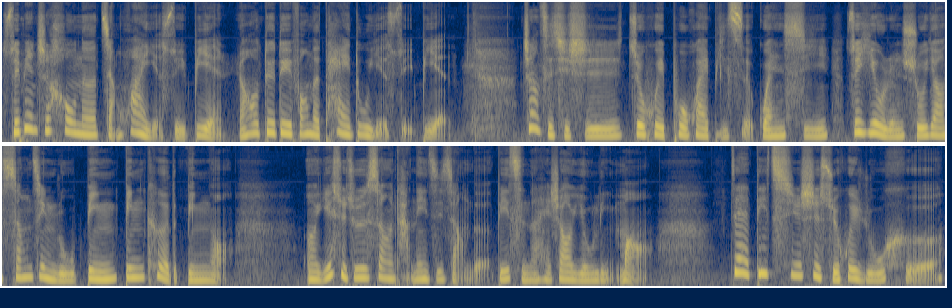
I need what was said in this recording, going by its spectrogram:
随便之后呢，讲话也随便，然后对对方的态度也随便。这样子其实就会破坏彼此的关系，所以也有人说要相敬如宾，宾客的宾哦，呃，也许就是像卡内基讲的，彼此呢还是要有礼貌。在第七是学会如何，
